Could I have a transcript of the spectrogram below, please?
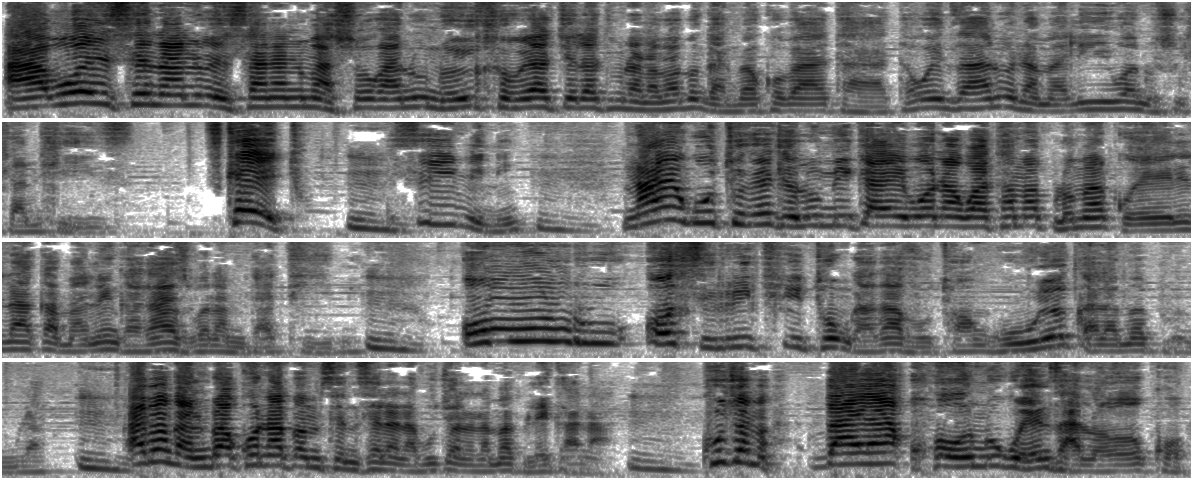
Aboyisenani besanani masokani unoyihlo uyatshela athi mntana babengani bakho bayathatha wenzani wena maliwa nosuhlani hlezi sikhethu. Simini naye ukuthi ngendlela umika ayibona kwathi amabhloma agqwele nakamane engakazi bona mntathini. Umuntu osirithritho ongakavuthwa nguye ocala amabhlomu la. Abangani bakhona apha msenisela nabutshwana namabhlekana khutshwa bayakhona ukwenza lokho.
